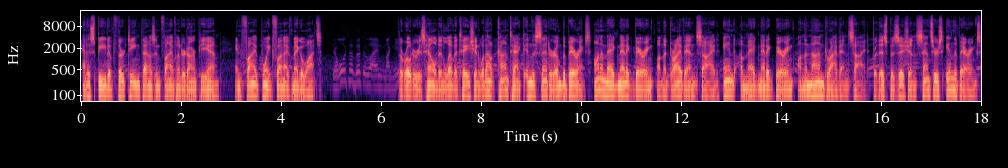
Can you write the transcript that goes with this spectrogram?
at a speed of 13,500 RPM and 5.5 megawatts. The rotor is held in levitation without contact in the center of the bearings on a magnetic bearing on the drive end side and a magnetic bearing on the non-drive end side. For this position, sensors in the bearings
